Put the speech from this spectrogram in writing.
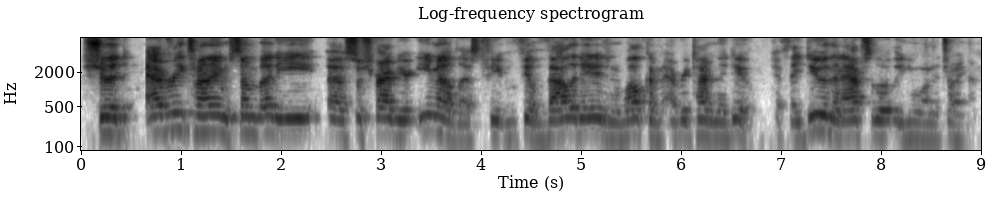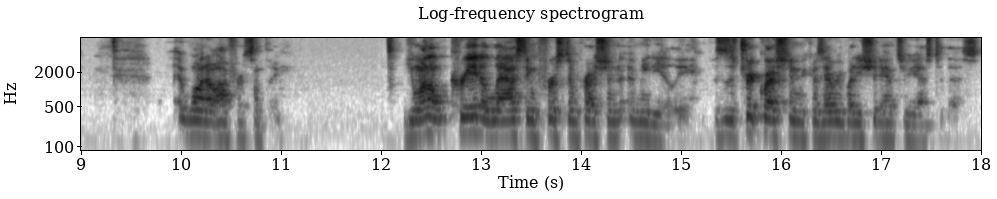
Should every time somebody uh, subscribe to your email list feel, feel validated and welcome every time they do? If they do, then absolutely you want to join them. Want to offer something. You want to create a lasting first impression immediately. This is a trick question because everybody should answer yes to this.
